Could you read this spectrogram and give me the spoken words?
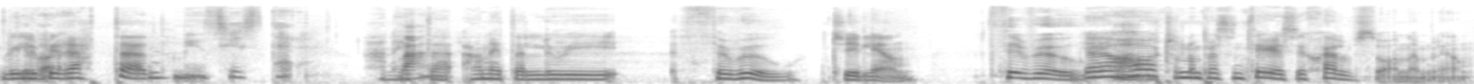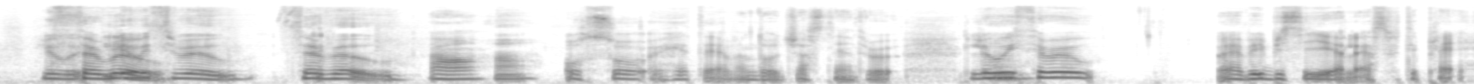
Vill du bli rättad? Min syster. Han Va? heter, han heter Louis Theroux tydligen. Theroux. Jag har ja. hört honom presentera sig själv så nämligen. Louis Theroux. Louis Theroux. Theroux. Ja. Ja. Och så heter även då Justin Theroux. Louis Theroux, eh, BBC eller SVT Play.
